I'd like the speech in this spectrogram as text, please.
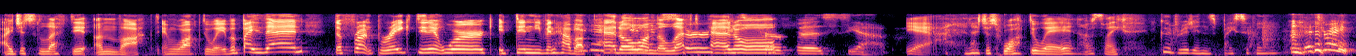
I just left it unlocked and walked away. But by then, the front brake didn't work. It didn't even have a It is- pedal on the left pedal. Purpose. Yeah. Yeah. And I just walked away, and I was like, good riddance, bicycle. That's right.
